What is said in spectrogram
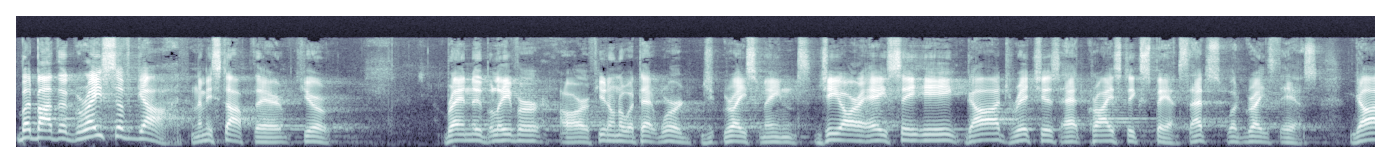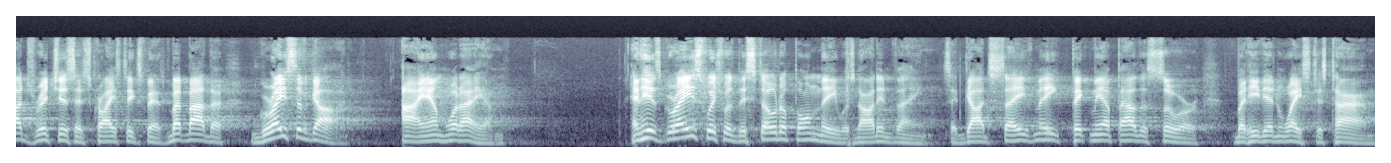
But by the grace of God, let me stop there. If you're brand new believer, or if you don't know what that word grace means, G R A C E, God's riches at Christ's expense. That's what grace is. God's riches at Christ's expense. But by the grace of God, I am what I am. And his grace, which was bestowed upon me, was not in vain. He said, God saved me, picked me up out of the sewer, but he didn't waste his time.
